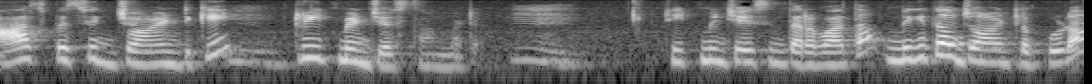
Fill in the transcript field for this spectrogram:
ఆ స్పెసిఫిక్ జాయింట్కి. ట్రీట్మెంట్ చేస్తాను అనమాట. ట్రీట్మెంట్ చేసిన తర్వాత మిగతా జాయింట్లకు కూడా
